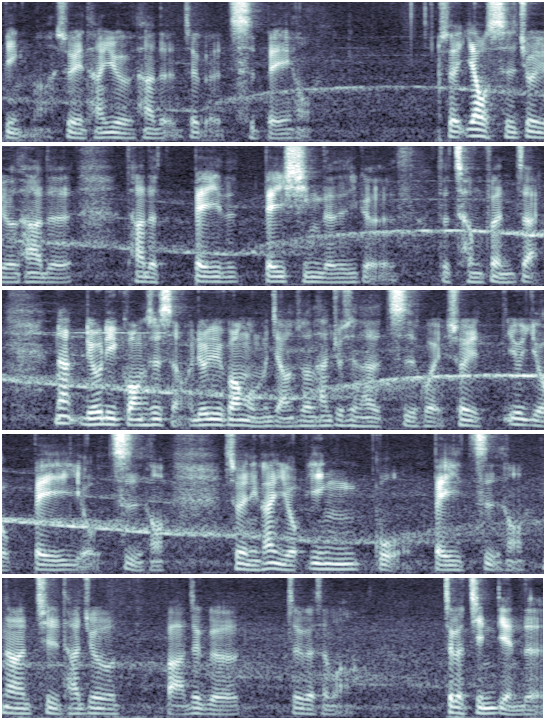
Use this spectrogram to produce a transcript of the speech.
病嘛，所以他又有他的这个慈悲哈。所以药师就有他的他的悲悲心的一个的成分在。那琉璃光是什么？琉璃光我们讲说它就是他的智慧，所以又有悲有智哈。所以你看有因果悲智哈。那其实他就把这个这个什么这个经典的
